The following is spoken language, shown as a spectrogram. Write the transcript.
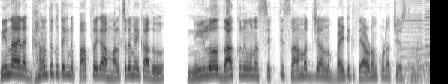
నిన్న ఆయన ఘనతకు తగిన పాత్రగా మలచడమే కాదు నీలో దాక్కుని ఉన్న శక్తి సామర్థ్యాలను బయటికి తేవడం కూడా చేస్తున్నాడు.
